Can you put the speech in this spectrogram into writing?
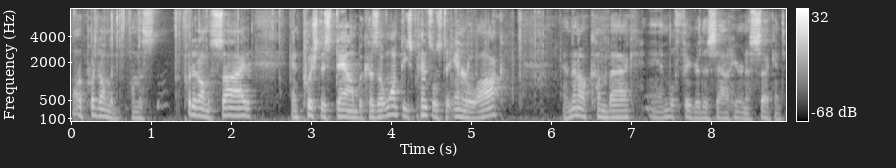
I want to put it on the, on the, put it on the side and push this down because I want these pencils to interlock. And then I'll come back and we'll figure this out here in a second.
